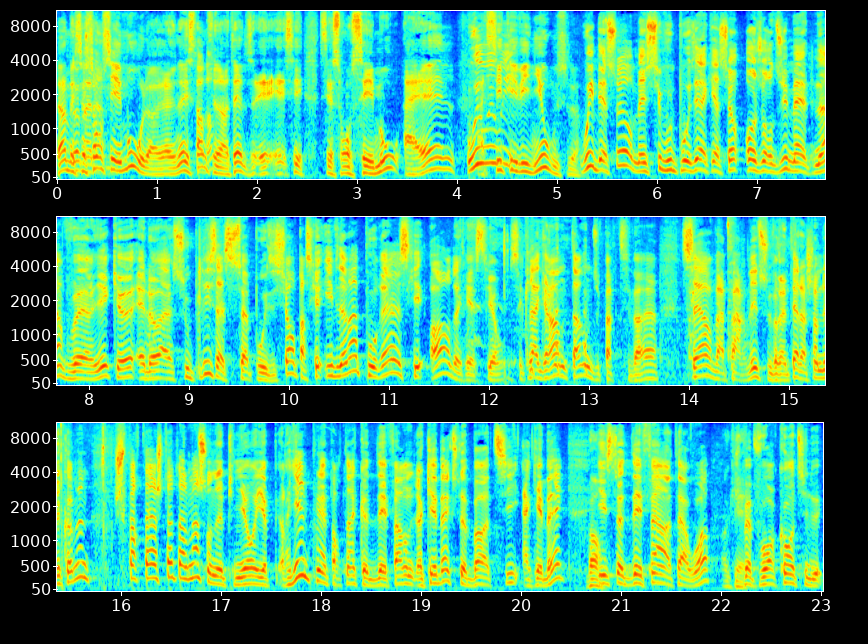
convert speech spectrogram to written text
Non, mais ce sont ses mots, là. Un instant, Ce sont ses mots à elle, oui, à oui, CTV News, là. Oui, bien sûr. Mais si vous le posez la question aujourd'hui, maintenant, vous verriez qu'elle a assoupli sa, sa, position. Parce que, évidemment, pour elle, ce qui est hors de question, c'est que la grande tente du Parti vert serve à parler de souveraineté à la Chambre des communes. Je partage totalement son opinion. Il n'y a rien de plus important que de défendre. Le Québec se bâtit à Québec. Il se défend à Ottawa. Je peux pouvoir continuer.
